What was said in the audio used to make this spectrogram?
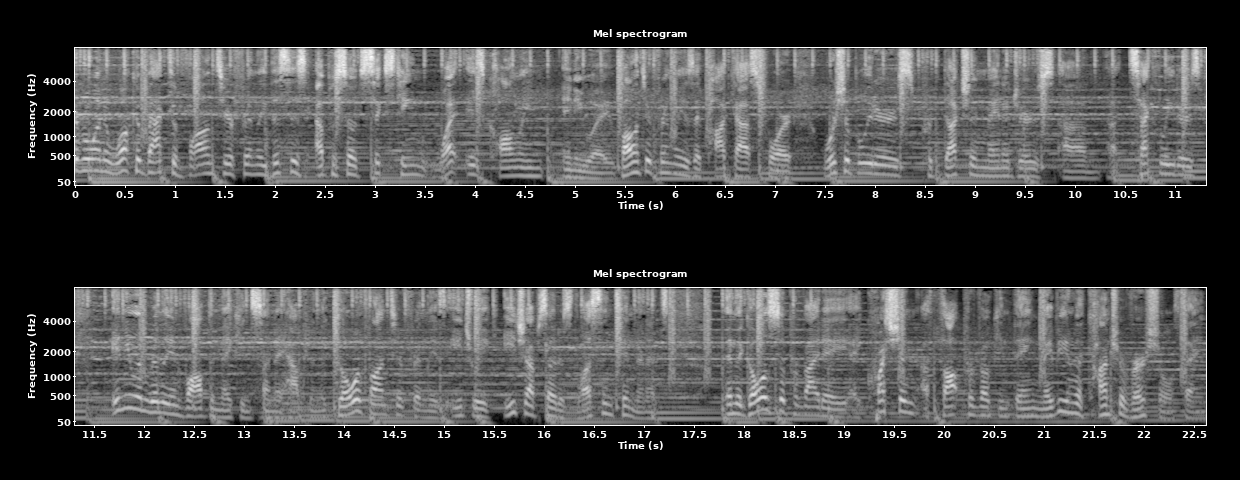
everyone, and welcome back to Volunteer Friendly. This is episode 16. What is calling anyway? Volunteer Friendly is a podcast for worship leaders, production managers, um, uh, tech leaders, anyone really involved in making Sunday happen. And the goal of Volunteer Friendly is each week, each episode is less than 10 minutes. And the goal is to provide a, a question, a thought provoking thing, maybe even a controversial thing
